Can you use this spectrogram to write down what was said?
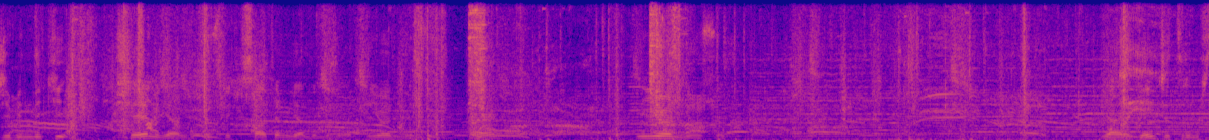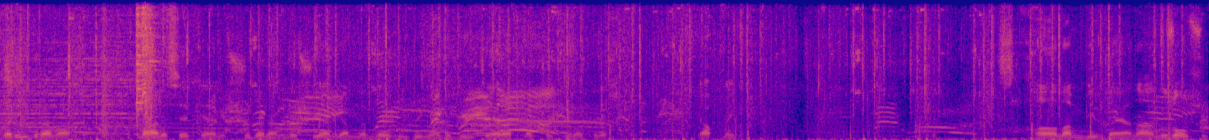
Cebindeki şeye mi geldi? Üstteki saate mi geldi zaman? Niye ölmüyorsun? Niye ölmüyorsun? Yani genç yatırımcılar iyidir ama maalesef yani şu dönemde şu yamyamların olduğu dünyada ülke yaratmak çok zor arkadaşlar. Yapmayın. Sağlam bir dayanağınız olsun.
